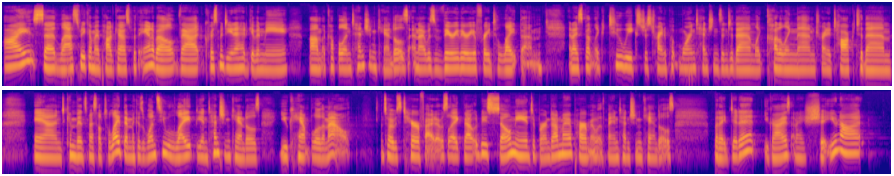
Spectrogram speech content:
I said last week on my podcast with Annabelle that Chris Medina had given me um, a couple intention candles, and I was very, very afraid to light them. And I spent like two weeks just trying to put more intentions into them, like cuddling them, trying to talk to them, and convince myself to light them because once you light the intention candles, you can't blow them out. And so I was terrified. I was like, that would be so mean to burn down my apartment with my intention candles. But I did it, you guys, and I shit you not.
